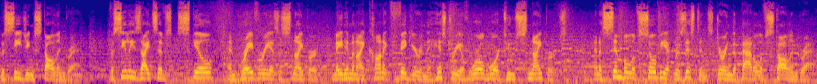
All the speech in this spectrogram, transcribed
besieging Stalingrad. Vasily Zaitsev's skill and bravery as a sniper made him an iconic figure in the history of World War II snipers and a symbol of Soviet resistance during the Battle of Stalingrad.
